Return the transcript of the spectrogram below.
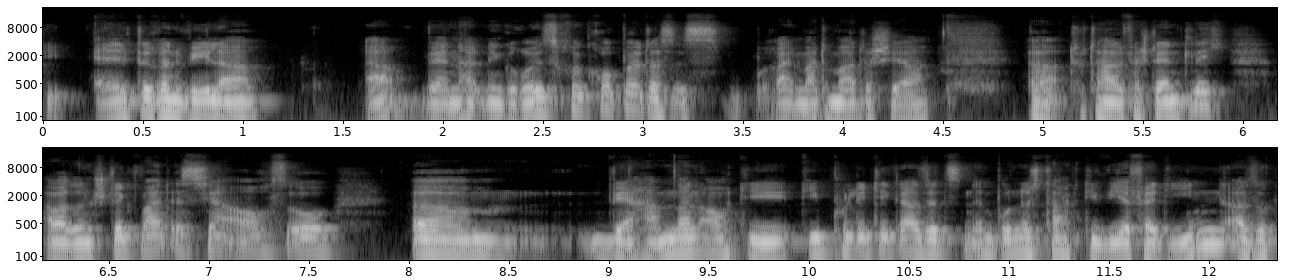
die älteren Wähler ja, werden halt eine größere Gruppe. Das ist rein mathematisch ja äh, total verständlich. Aber so ein Stück weit ist ja auch so, ähm, wir haben dann auch die, die Politiker sitzen im Bundestag, die wir verdienen. Also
